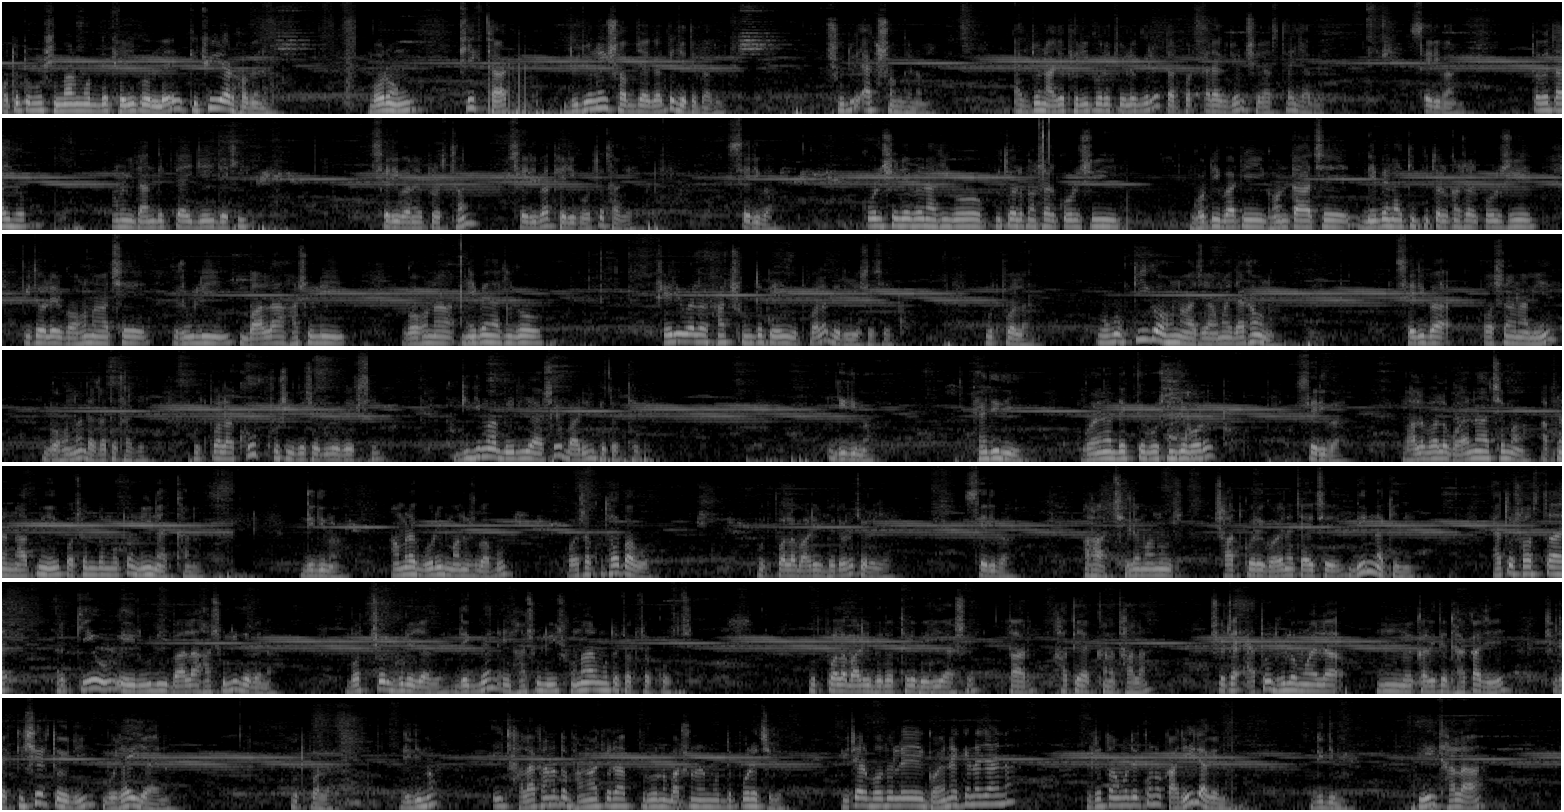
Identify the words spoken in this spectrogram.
অতটুকু সীমার মধ্যে ফেরি করলে কিছুই আর হবে না। বরং ঠিকঠাক দুজনেই সব জায়গাতে যেতে পারি। শুধু একসঙ্গে নয়, একজন আগে ফেরি করে চলে গেলে তারপর আর একজন সে রাস্তায় যাবে। সেরিবান তবে তাই হোক, আমি ডান দিকটায় গিয়েই দেখি। সেরিবানের প্রস্থান সেরিবা ফেরি করতে থাকে। সেরিবা কলসি নেবে নাকি গো পিতল কাঁসার কলসি? ঘটি বাটি ঘণ্টা আছে, নেবে নাকি পিতল কাঁসার কলসি? পিতলের গহনা আছে, রুলি, বালা, হাসুলি, গহনা নেবে নাকি গো? ফেরিওয়ালার হাঁক শুনতে পেয়েই উৎপলা বেরিয়ে এসেছে। উৎপলা ওগো কী গহনা আছে? আমায় দেখাও না? সেরিবা পসরা নামিয়ে গহনা দেখাতে থাকে। উৎপলা খুব খুশিতে সেগুলো দেখছে। দিদিমা বেরিয়ে আসে বাড়ির ভেতর থেকে। দিদিমা? হ্যাঁ দিদি। গয়না দেখতে বসি যে বড়? সেরিবা ভালো ভালো গয়না আছে মা। আপনার নাতনির পছন্দ মতো নিন একখানা। দিদিমা, আমরা গরিব মানুষ বাবু। পয়সা কোথায় পাবো? উৎপলা বাড়ির ভেতরে চলে যায়। সেরিবা আহা, ছেলে মানুষ সাত করে গয়না চাইছে, দিন না কিনে। এত সস্তায় আর কেউ এই রুলি, বালা, হাঁসুলি দেবে না। বছর ঘুরে যাবে। দেখবেন এই হাঁসুলি সোনার মতো চকচক করছে। উৎপলা বাড়ির ভেতর থেকে বেরিয়ে আসে, তার হাতে একখানা থালা। সেটা এত ধুলো ময়লা উনুনের কালিতে ঢাকা যে সেটা কিসের তৈরি বোঝাই যায় না। উৎপলা, দিদিমা, এই থালাখানা তো ভাঙাচোরা পুরনো বাসনের মধ্যে পড়েছিল। এটার বদলে গয়না কেনা যায় না? এটা তো আমাদের কোনো কাজেই লাগে না। দিদিমা, এই থালা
